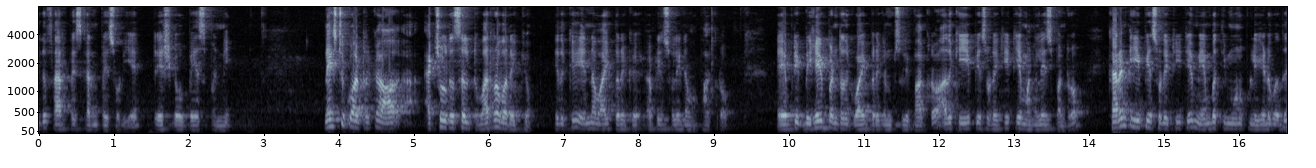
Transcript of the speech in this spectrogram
இது ஃபேர் ப்ரைஸ் கரண்ட் ப்ரைஸோடைய ரேஷியோ பேஸ் பண்ணி. நெக்ஸ்ட் குவார்ட்டருக்கு ஆக்சுவல் ரிசல்ட் வர்ற வரைக்கும் இதுக்கு என்ன வாய்ப்பு இருக்குது அப்படின்னு சொல்லி நம்ம பார்க்குறோம். எப்படி பிஹேவ் பண்ணுறதுக்கு வாய்ப்பு இருக்குன்னு சொல்லி பார்க்குறோம். அதுக்கு இபிஎஸோட உடைய டிடிஎம் அனலைஸ் பண்ணுறோம் கரண்ட் EPS உடைய டிடிஎம் எண்பத்தி மூணு புள்ளி எழுபது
